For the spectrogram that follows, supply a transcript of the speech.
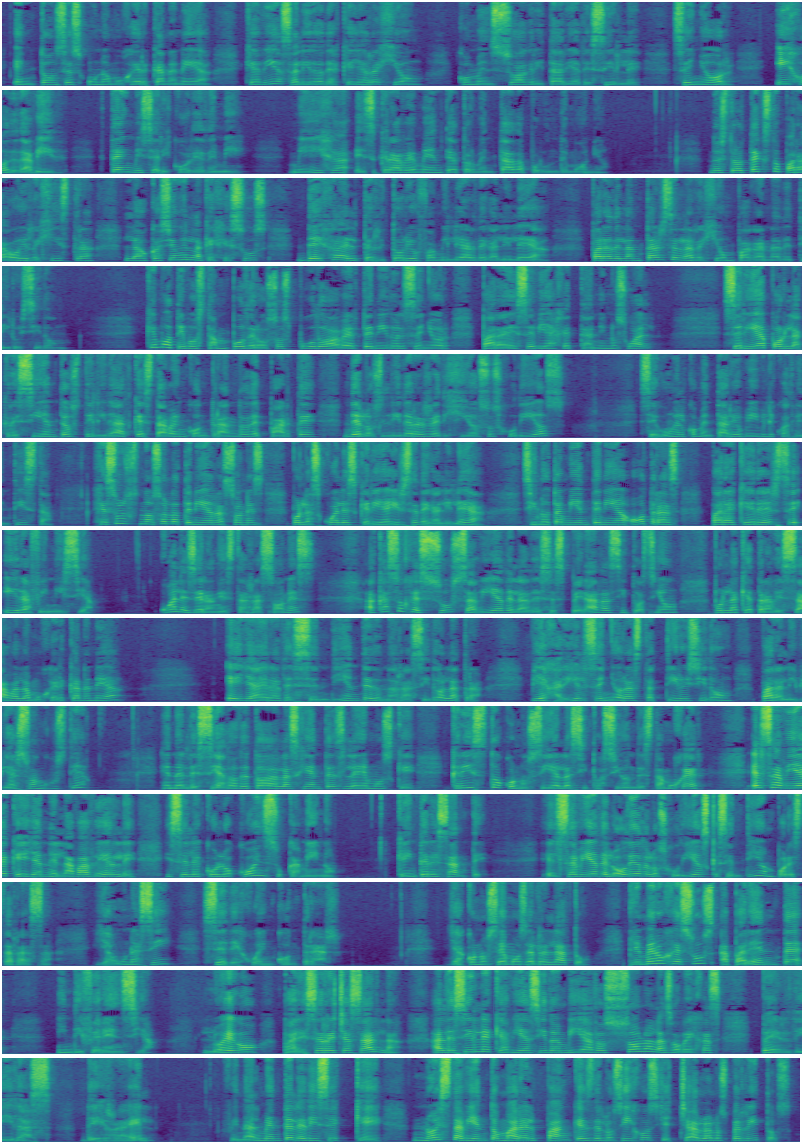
Entonces una mujer cananea que había salido de aquella región comenzó a gritar y a decirle, Señor, hijo de David, ten misericordia de mí. Mi hija es gravemente atormentada por un demonio. Nuestro texto para hoy registra la ocasión en la que Jesús deja el territorio familiar de Galilea para adelantarse en la región pagana de Tiro y Sidón. ¿Qué motivos tan poderosos pudo haber tenido el Señor para ese viaje tan inusual? ¿Sería por la creciente hostilidad que estaba encontrando de parte de los líderes religiosos judíos? Según el comentario bíblico adventista, Jesús no solo tenía razones por las cuales quería irse de Galilea, sino también tenía otras para quererse ir a Finicia. ¿Cuáles eran estas razones? ¿Acaso Jesús sabía de la desesperada situación por la que atravesaba la mujer cananea? Ella era descendiente de una raza idólatra. ¿Viajaría el Señor hasta Tiro y Sidón para aliviar su angustia? En el deseado de todas las gentes leemos que Cristo conocía la situación de esta mujer. Él sabía que ella anhelaba verle y se le colocó en su camino. Qué interesante. Él sabía del odio de los judíos que sentían por esta raza y aún así se dejó encontrar. Ya conocemos el relato. Primero Jesús aparenta indiferencia, luego parece rechazarla al decirle que había sido enviado solo a las ovejas perdidas de Israel. Finalmente le dice que no está bien tomar el pan que es de los hijos y echarlo a los perritos.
